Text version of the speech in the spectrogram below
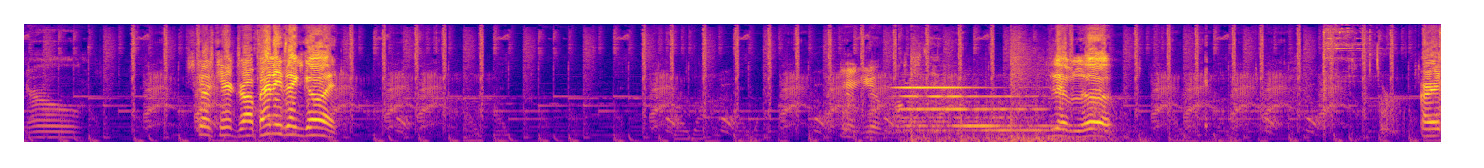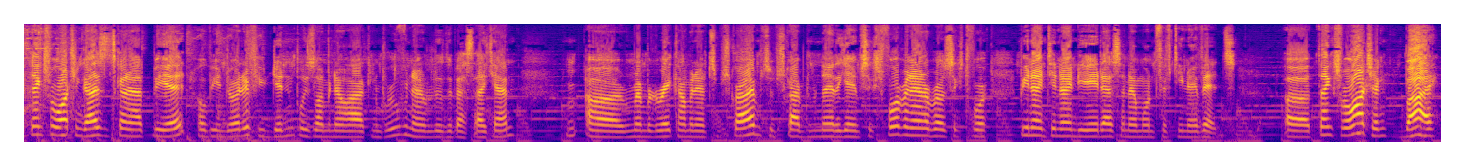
no. These guys can't drop anything good. Level up. Alright, thanks for watching, guys. It's gonna have to be it. Hope you enjoyed it. If you didn't, please let me know how I can improve, and I will do the best I can. Uh, remember to rate, comment, and subscribe. Subscribe to Banana Game 64, Banana Bros 64, B1998S, and M115A vids. Uh, thanks for watching. Bye.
